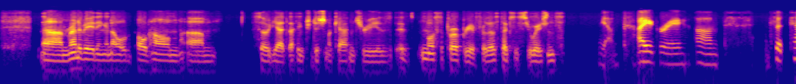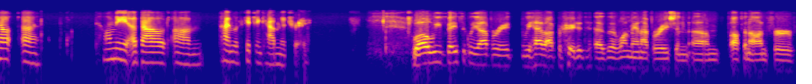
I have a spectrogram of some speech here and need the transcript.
um, renovating an old old home. Um, so yeah, I think traditional cabinetry is is most appropriate for those types of situations. Yeah, I agree. Um, so tell uh, tell me about um, timeless kitchen cabinetry. Well, we basically operate. We have operated as a one-man operation um, off and on for,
